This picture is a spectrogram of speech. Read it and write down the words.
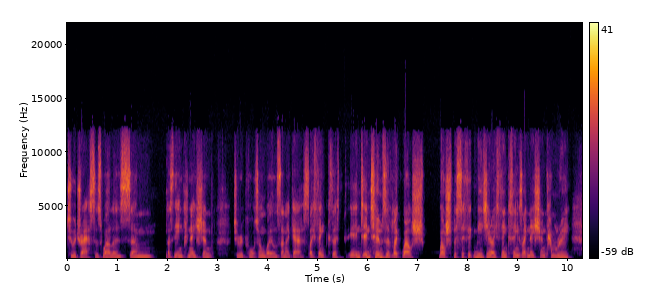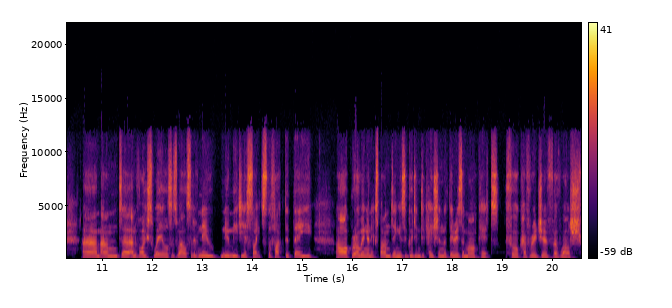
to address as well as um, as the inclination to report on Wales. And I guess I think that in, in terms of like Welsh Welsh specific media, I think things like Nation Cymru um, and uh, and Voice Wales as well, sort of new new media sites. The fact that they are growing and expanding is a good indication that there is a market for coverage of, of Welsh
